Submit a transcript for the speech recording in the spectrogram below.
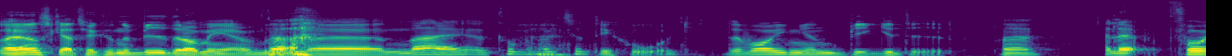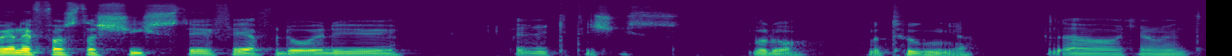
Jag önskar att jag kunde bidra mer, men eh, nej, jag kommer faktiskt inte ihåg. Det var ingen big deal. Nej. Eller frågan är första kyss, det är fel för då är det ju en riktig kyss. Vadå? Med tunga? Ja, kanske inte.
